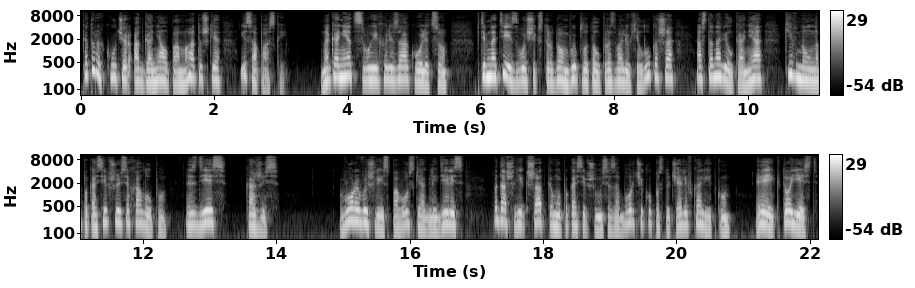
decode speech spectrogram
которых кучер отгонял по матушке и с опаской. Наконец выехали за околицу. В темноте извозчик с трудом выплутал к развалюхе Лукаша, остановил коня, кивнул на покосившуюся халупу. «Здесь, кажись». Воры вышли из повозки, огляделись, подошли к шаткому покосившемуся заборчику, постучали в калитку. «Эй, кто есть?»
